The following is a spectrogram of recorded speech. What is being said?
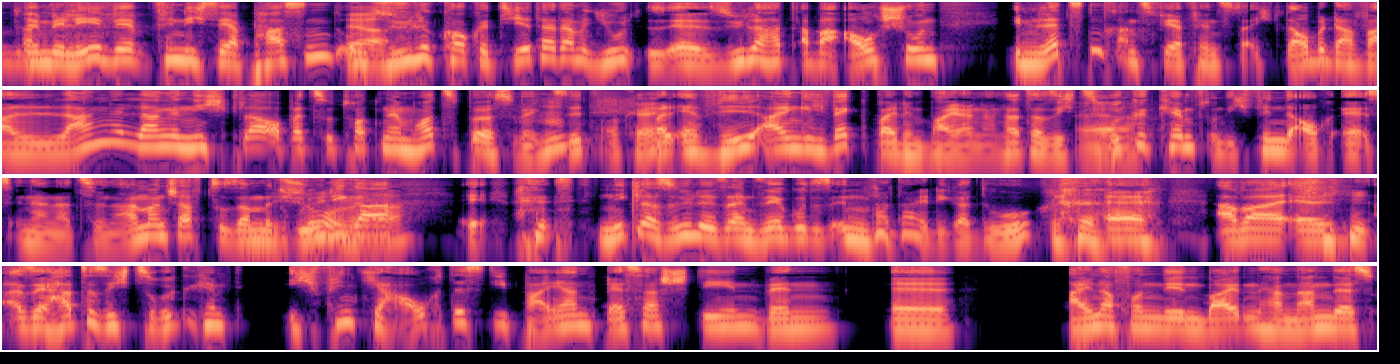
Dembele wär- finde ich sehr passend und Ja. Süle kokettiert hat damit. Äh, Süle hat aber auch schon im letzten Transferfenster, ich glaube, da war lange, lange nicht klar, ob er zu Tottenham Hotspurs Mhm, wechselt, okay. weil er will eigentlich weg bei den Bayern. Dann hat er sich Ja. zurückgekämpft und ich finde auch, er ist in der Nationalmannschaft zusammen mit schon, Rüdiger. Äh, Niklas Süle ist ein sehr gutes Innenverteidiger-Duo. äh, aber äh, also er hatte sich zurückgekämpft. Ich finde ja auch, dass die Bayern besser stehen, wenn äh, einer von den beiden Hernandez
